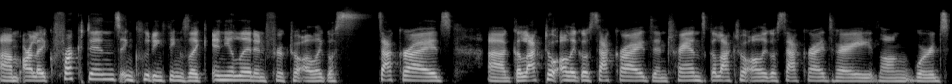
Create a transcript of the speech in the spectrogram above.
um, are like fructans, including things like inulin and fructooligosaccharides, uh, galacto-oligosaccharides and trans-galacto-oligosaccharides, very long words,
